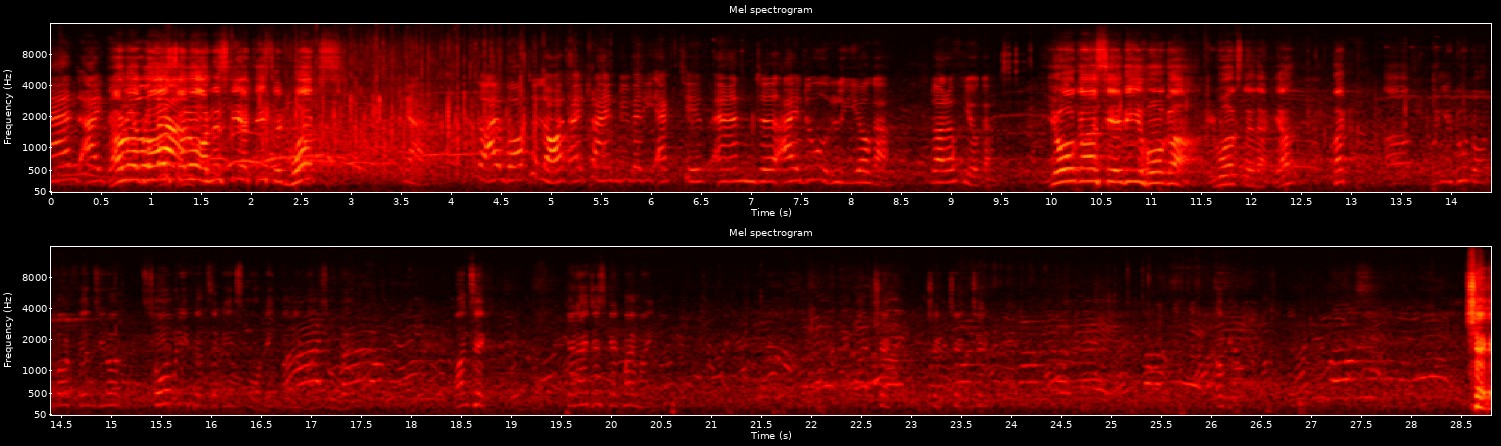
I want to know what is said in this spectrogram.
and I do Round of applause. Chalo, honestly, at least it works. Yeah. So I walk a lot. I try and be very active, and uh, I do yoga, a lot of yoga. Yoga se bhi hoga. It works like that, yeah? But uh, when you do talk about films, you know, so many films have been sporting have done so well. One sec. Can I just get my mic? Check, check, check, check. Okay. Check.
